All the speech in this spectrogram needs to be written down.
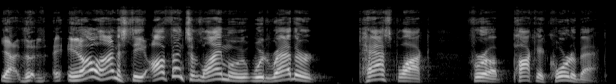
Yeah, the, in all honesty, offensive linemen would rather pass block for a pocket quarterback.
